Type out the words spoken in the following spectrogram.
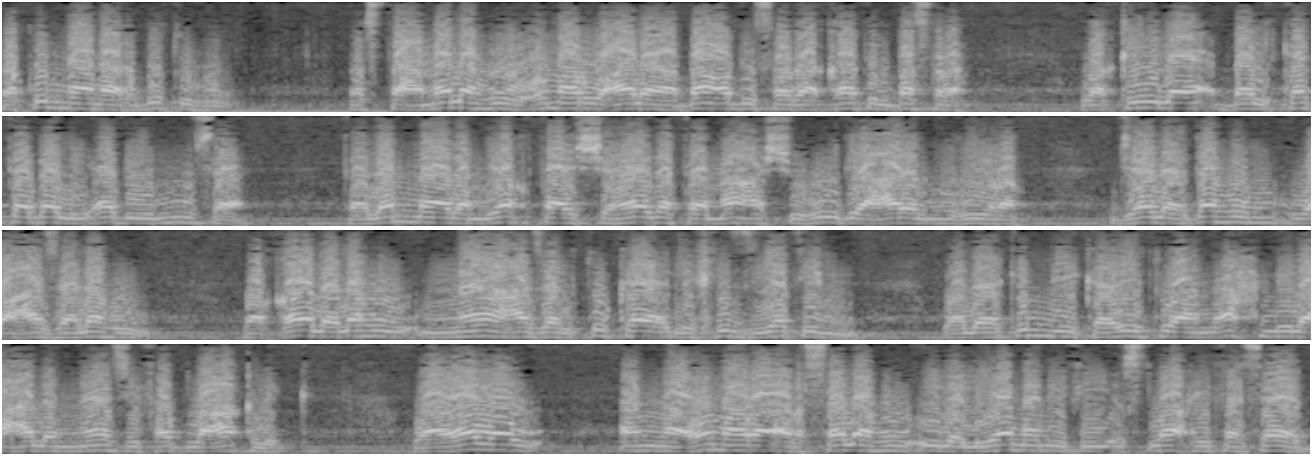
فكنا نغبطه. واستعمله عمر على بعض صدقات البصرة وقيل بل كتب لأبي موسى فلما لم يقطع الشهادة مع الشهود على المغيرة جلدهم وعزله وقال له ما عزلتك لخزية ولكني كرهت أن أحمل على الناس فضل عقلك ورووا أن عمر أرسله إلى اليمن في إصلاح فساد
